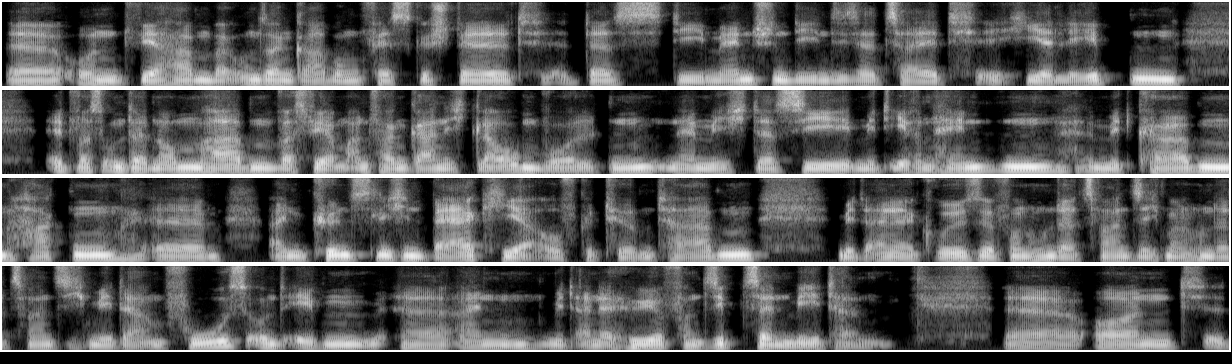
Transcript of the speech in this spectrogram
Und wir haben bei unseren Grabungen festgestellt, dass die Menschen Menschen, die in dieser Zeit hier lebten, etwas unternommen haben, was wir am Anfang gar nicht glauben wollten, nämlich dass sie mit ihren Händen, mit Körben, Hacken äh, einen künstlichen Berg hier aufgetürmt haben, mit einer Größe von 120 mal 120 Meter am Fuß und eben äh, mit einer Höhe von 17 Metern. Äh, und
